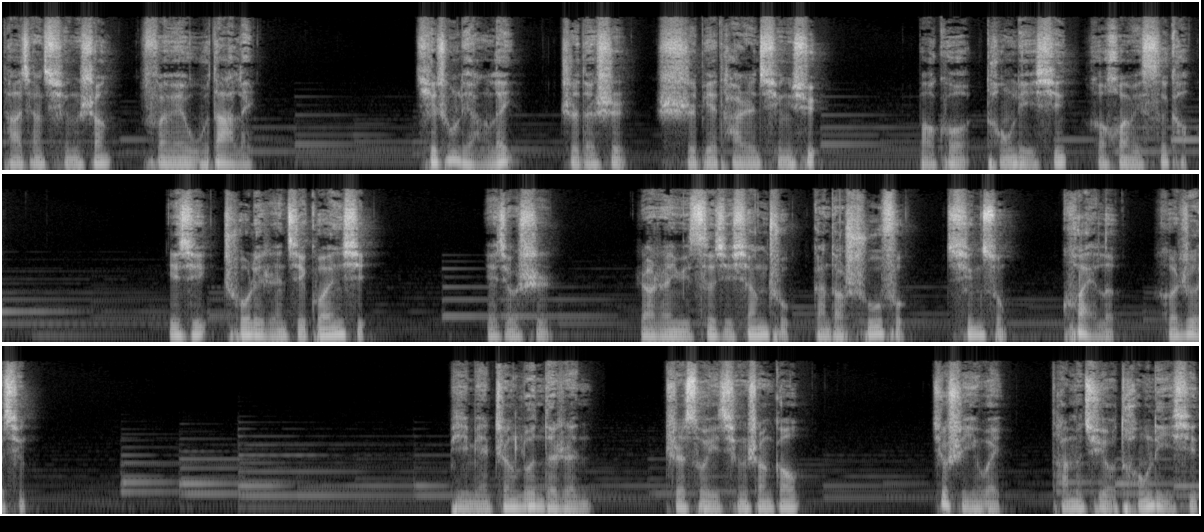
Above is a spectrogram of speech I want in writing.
他将情商分为五大类，其中两类指的是识别他人情绪，包括同理心和换位思考，以及处理人际关系，也就是让人与自己相处感到舒服、轻松、快乐和热情。避免争论的人，之所以情商高，就是因为。他们具有同理心，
